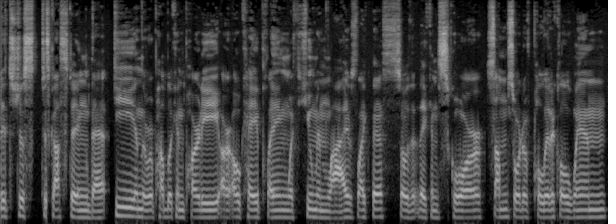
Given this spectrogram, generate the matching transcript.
It's just disgusting that he and the Republican Party are okay playing with human lives like this so that they can score some sort of political win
